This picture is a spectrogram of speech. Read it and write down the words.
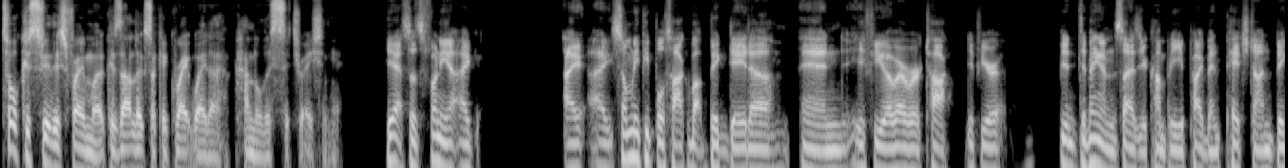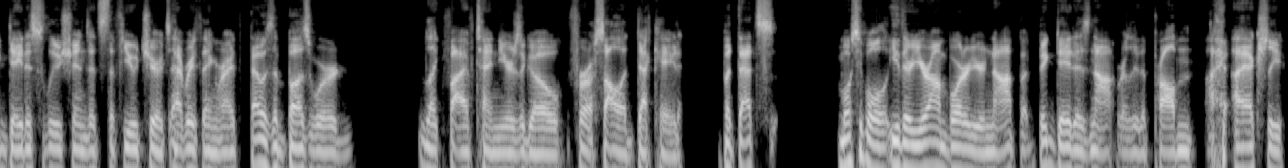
talk us through this framework because that looks like a great way to handle this situation here. Yeah, so it's funny. I, I, I, so many people talk about big data, and if you have ever talked, if you're depending on the size of your company, you've probably been pitched on big data solutions. It's the future. It's everything, right? That was a buzzword like five, ten years ago for a solid decade. But that's most people either you're on board or you're not. But big data is not really the problem. I, I actually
